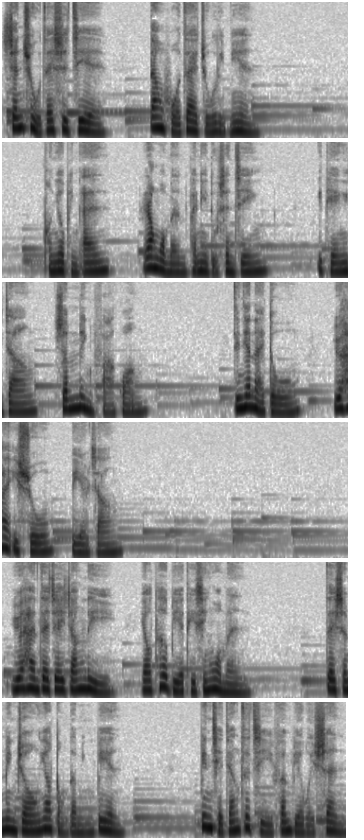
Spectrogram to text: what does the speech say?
身处在世界，但活在主里面。朋友平安，让我们陪你读圣经，一天一章，生命发光。今天来读约翰一书第二章。约翰在这一章里要特别提醒我们，在生命中要懂得明辨，并且将自己分别为圣。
